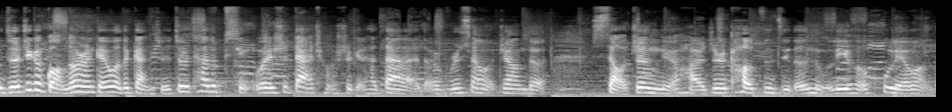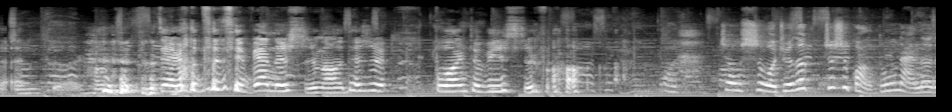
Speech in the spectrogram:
我觉得这个广东人给我的感觉就是他的品味是大城市给他带来的，而不是像我这样的小镇女孩，就是靠自己的努力和互联网的恩泽，然后逐渐让自己变得时髦。他是 born to be 时髦。我就是我觉得就是广东男的，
